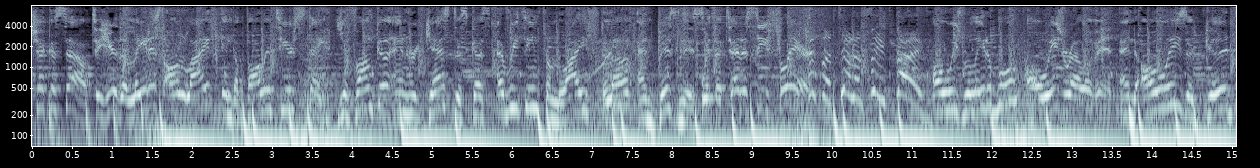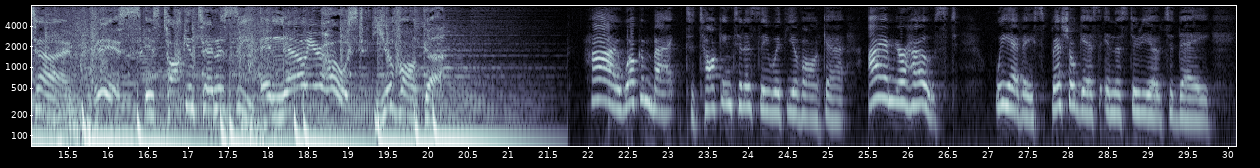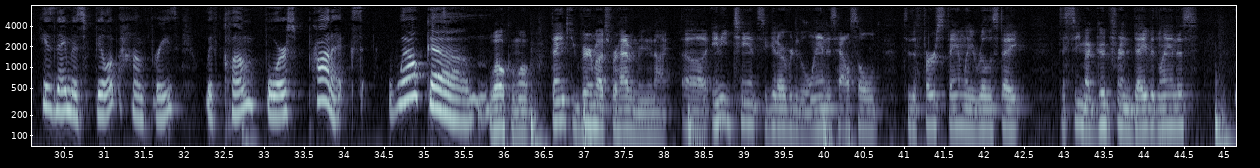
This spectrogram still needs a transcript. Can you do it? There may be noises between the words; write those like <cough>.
Check us out to hear the latest on life in the volunteer state. Yavanka and her guests discuss everything from life, love, and business with a Tennessee flair. It's a Tennessee thing. Always relatable, always relevant, and always a good time. This is Talking Tennessee, and now your host, Yavanka. Hi, welcome back to Talking Tennessee with Yavanka. I am your host. We have a special guest in the studio today. His name is Philip Humphreys with Clum Forest Products. Welcome. Welcome. Well, thank you very much for having me tonight. Uh, any chance to get over to the Landis household, to the First Family of Real Estate, to see my good friend David Landis?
